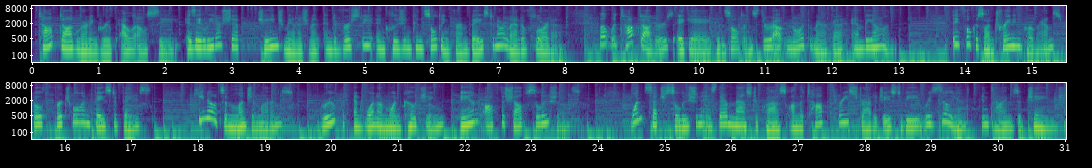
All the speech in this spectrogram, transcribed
Top Dog Learning Group LLC is a leadership, change management, and diversity inclusion consulting firm based in Orlando, Florida, but with top doggers, aka consultants, throughout North America and beyond. They focus on training programs, both virtual and face to face, keynotes and lunch and learns, group and one on one coaching, and off the shelf solutions. One such solution is their masterclass on the top three strategies to be resilient in times of change.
